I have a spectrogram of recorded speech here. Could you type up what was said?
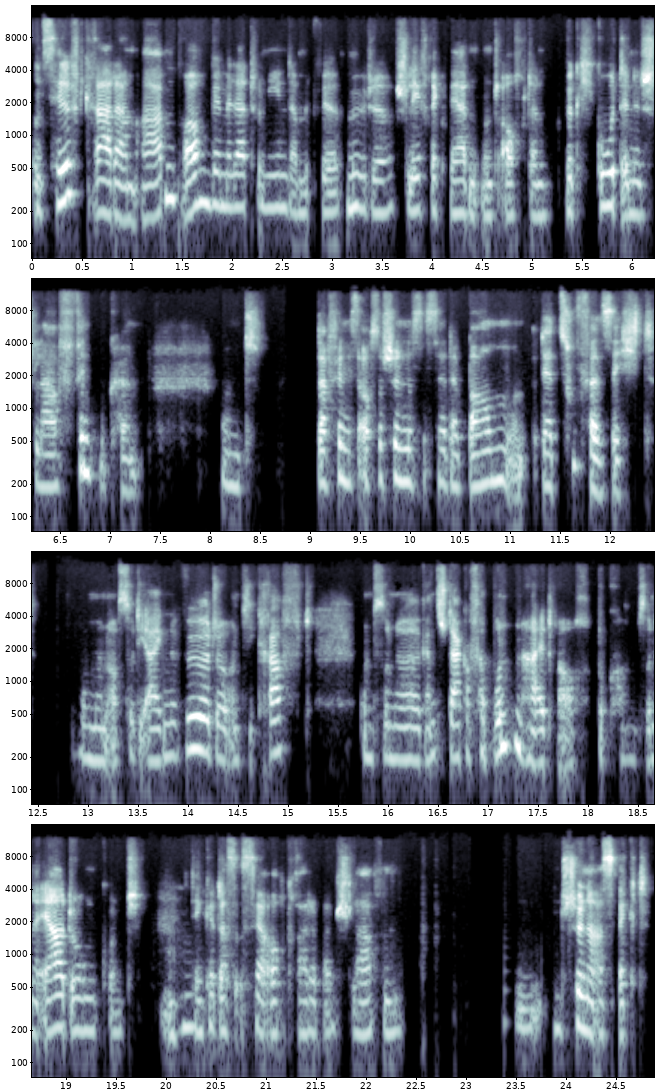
uns hilft. Gerade am Abend brauchen wir Melatonin, damit wir müde, schläfrig werden und auch dann wirklich gut in den Schlaf finden können. Und da finde ich es auch so schön, das ist ja der Baum der Zuversicht, wo man auch so die eigene Würde und die Kraft und so eine ganz starke Verbundenheit auch bekommt, so eine Erdung. Und mhm. ich denke, das ist ja auch gerade beim Schlafen ein schöner Aspekt,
